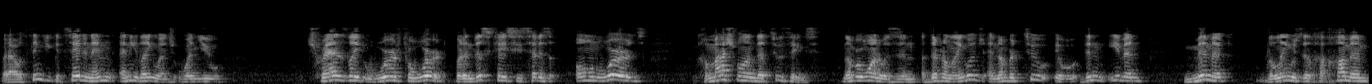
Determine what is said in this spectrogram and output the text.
But I would think you could say it in any, any language when you translate word for word. But in this case, he said his own words, Kamashmal, and the two things. Number one it was in a different language, and number two, it didn't even mimic the language that Chachamim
